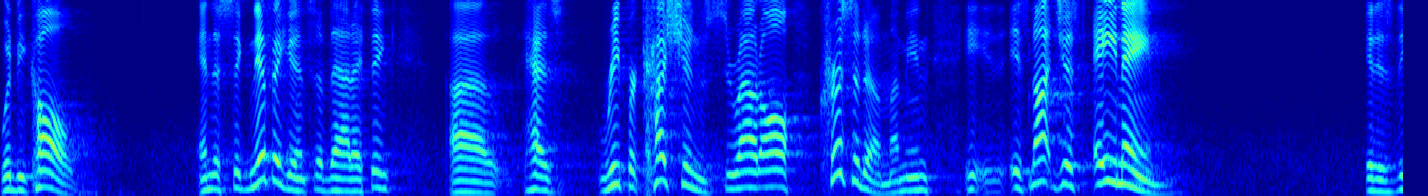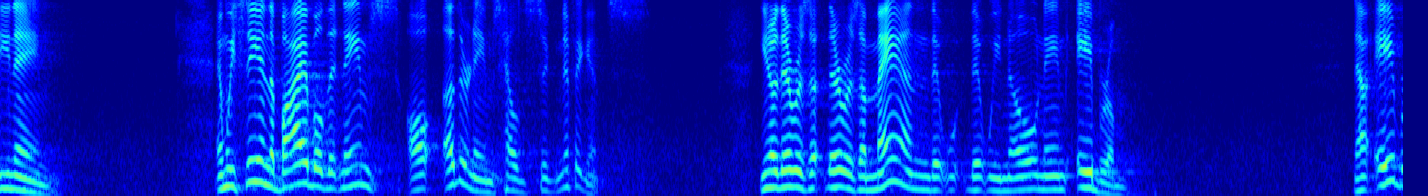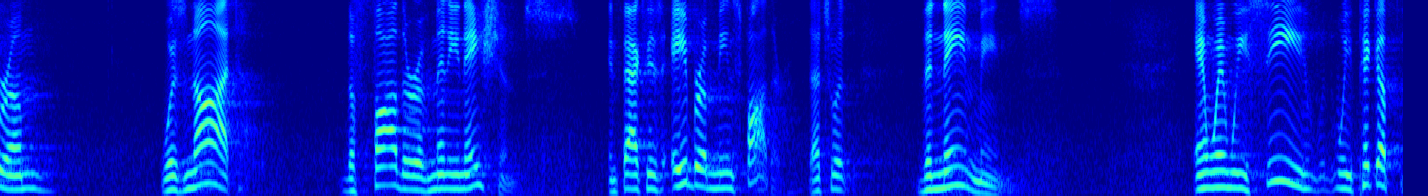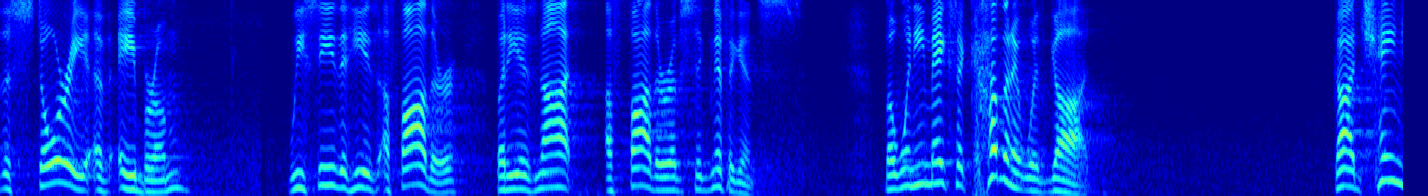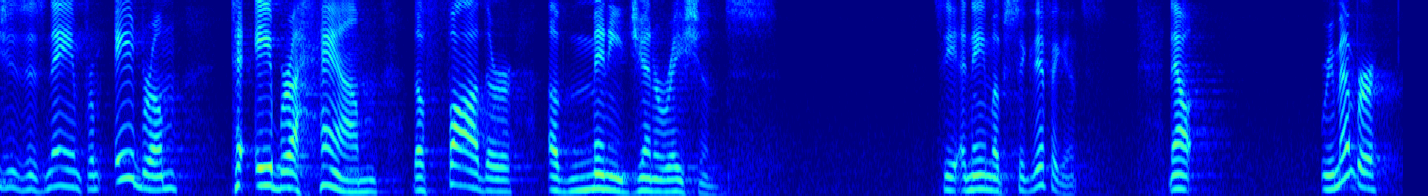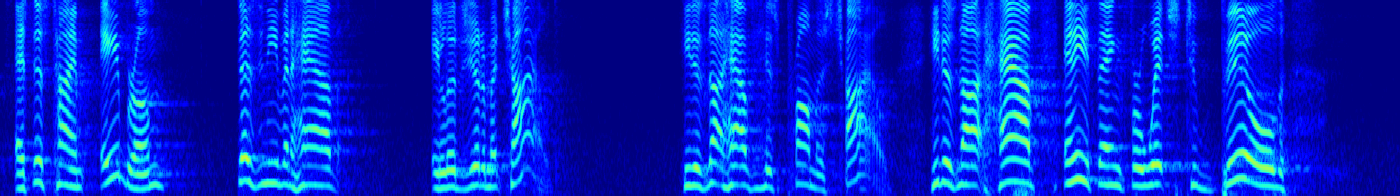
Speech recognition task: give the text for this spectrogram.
would be called. And the significance of that, I think, uh, has repercussions throughout all Christendom. I mean, it's not just a name, it is the name. And we see in the Bible that names, all other names held significance. You know, there was a, there was a man that, that we know named Abram. Now, Abram was not the father of many nations. In fact, his Abram means father. That's what the name means. And when we see, we pick up the story of Abram, we see that he is a father, but he is not a father of significance. But when he makes a covenant with God, God changes his name from Abram to Abraham, the father of many generations. See, a name of significance. Now, remember, at this time, Abram doesn't even have a legitimate child. He does not have his promised child. He does not have anything for which to build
